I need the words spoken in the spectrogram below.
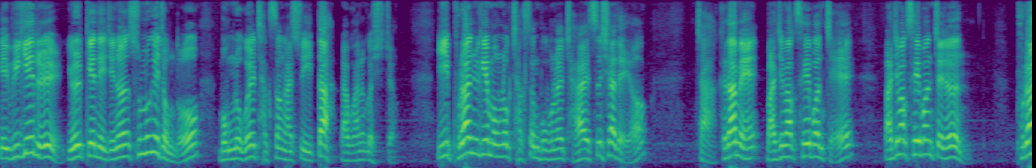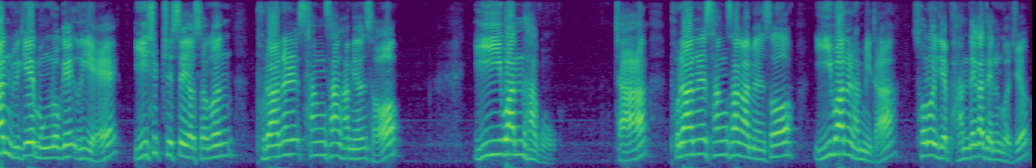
위계를 10개 내지는 20개 정도 목록을 작성할 수 있다라고 하는 것이죠. 이 불안위계 목록 작성 부분을 잘 쓰셔야 돼요. 자, 그 다음에 마지막 세 번째. 마지막 세 번째는 불안위계 목록에 의해 27세 여성은 불안을 상상하면서 이완하고 자, 불안을 상상하면서 이완을 합니다. 서로 이제 반대가 되는 거죠.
